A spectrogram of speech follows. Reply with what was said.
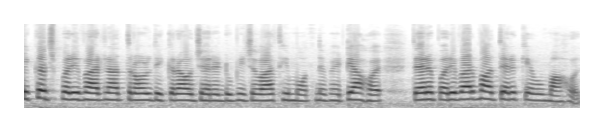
એક જ પરિવારના ત્રણ દીકરાઓ જ્યારે ડૂબી જવાથી મોતને ભેટ્યા હોય, ત્યારે પરિવારમાં અત્યારે કેવો માહોલ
